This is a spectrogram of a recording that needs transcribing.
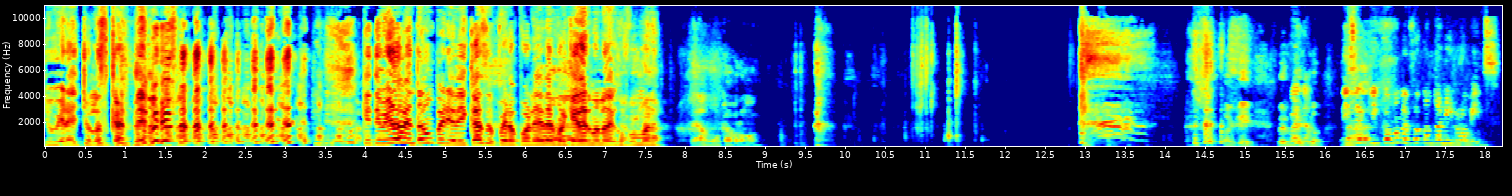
Yo hubiera hecho los carteles. que te hubiera aventado un periodicazo, pero por Eder, porque Eder no lo dejó Camila, fumar. Te amo, cabrón. ok, perfecto. Bueno, dice Ah, aquí, ¿cómo me fue con Tony Robbins?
